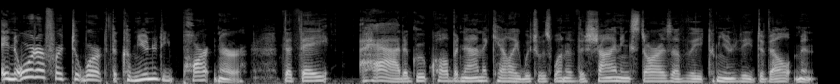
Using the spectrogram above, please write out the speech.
In order for it to work, the community partner that they had a group called Banana Kelly, which was one of the shining stars of the community development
